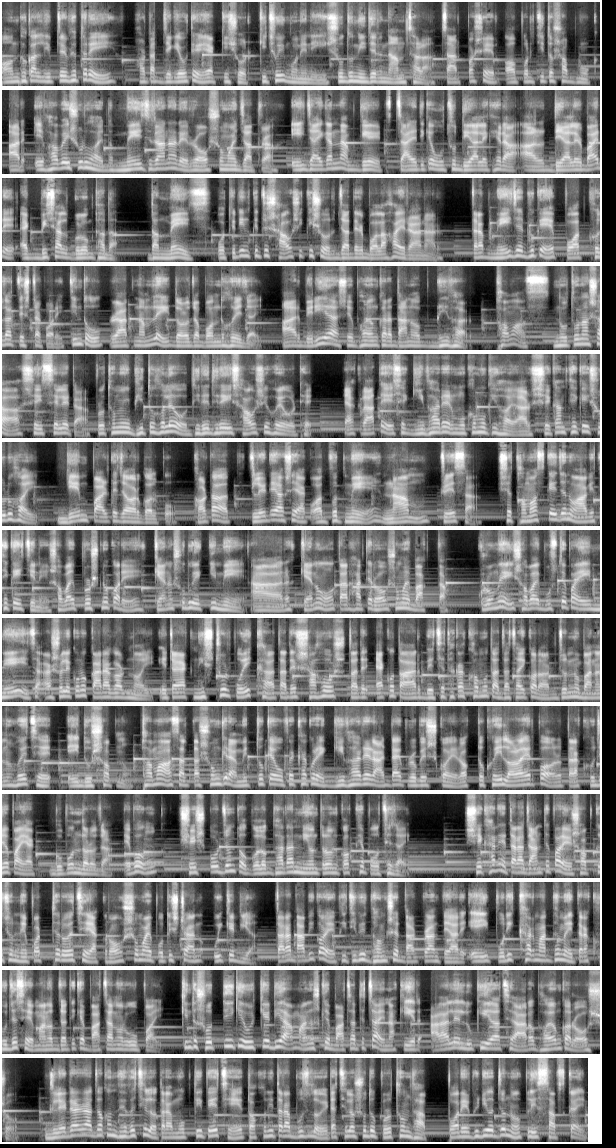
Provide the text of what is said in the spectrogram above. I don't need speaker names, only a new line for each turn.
অন্ধকার লিফটের ভেতরেই হঠাৎ জেগে ওঠে এক কিশোর। কিছুই মনে নেই, শুধু নিজের নাম ছাড়া। চারপাশের অপরিচিত সব মুখ। আর এভাবেই শুরু হয় দ্য মেজ রানারের রহস্যময় যাত্রা। এই জায়গার নাম গেট চারিদিকে উঁচু দেয়ালে ঘেরা আর দেয়ালের বাইরে এক বিশাল গোলকধাঁধা দ্য মেজ প্রতিদিন কিছু সাহসী কিশোর যাদের বলা হয় রানার। তারা মেইজে ঢুকে পথ খোঁজার চেষ্টা করে, কিন্তু রাত নামলেই দরজা বন্ধ হয়ে যায়। আর বেরিয়ে আসে ভয়ঙ্কর দানব গ্রিভার থমাস, নতুন আসা সেই ছেলেটা প্রথমে ভীত হলেও ধীরে ধীরেই সাহসী হয়ে ওঠে। এক রাতে সে গিভারের মুখোমুখি হয় আর সেখান থেকেই শুরু হয় গেম পাল্টে যাওয়ার গল্প। হঠাৎ স্লেডে আসে এক অদ্ভুত মেয়ে নাম ট্রেসা। সে থমাসকে যেন আগে থেকেই চেনে, সবাই প্রশ্ন করে, কেন শুধু একটি মেয়ে? আর কেন তার হাতে রহস্যময় বার্তা? ক্রমেই সবাই বুঝতে পারে মেজ আসলে কোনো কারাগার নয়। এটা এক নিষ্ঠুর পরীক্ষা, তাদের সাহস, তাদের একতা আর বেঁচে থাকার ক্ষমতা যাচাই করার জন্য বানানো হয়েছে এই দুঃস্বপ্ন। থমাস আর তার সঙ্গীরা মৃত্যুকে উপেক্ষা করে গিভারের আড্ডায় প্রবেশ করে। রক্তক্ষয়ী লড়াইয়ের পর তারা খুঁজে পায় এক গোপন দরজা এবং শেষ পর্যন্ত গোলকধাঁধার নিয়ন্ত্রণ কক্ষে পৌঁছে যায়। সেখানে তারা জানতে পারে সবকিছুর নেপথ্যে রয়েছে এক রহস্যময় প্রতিষ্ঠান উইকেডিয়া। তারা দাবি করে পৃথিবীর ধ্বংসের দ্বার প্রান্তে আর এই পরীক্ষার মাধ্যমে তারা খুঁজেছে মানব জাতিকে বাঁচানোর উপায়। কিন্তু সত্যি কি উইকেডিয়া মানুষকে বাঁচাতে চায় নাকি এর আড়ালে লুকিয়ে আছে আরও ভয়ঙ্কর রহস্য? গ্লেডাররা যখন ভেবেছিল তারা মুক্তি পেয়েছে, তখনই তারা বুঝলো এটা ছিল শুধু প্রথম ধাপ। পরের ভিডিওর জন্য প্লিজ সাবস্ক্রাইব।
